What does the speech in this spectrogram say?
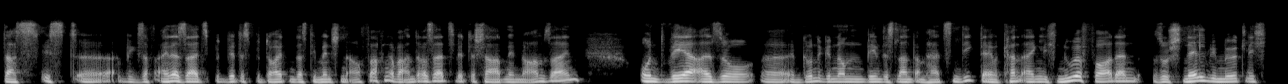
das ist, äh, wie gesagt, einerseits wird es bedeuten, dass die Menschen aufwachen, aber andererseits wird der Schaden enorm sein. Und wer also äh, im Grunde genommen, wem das Land am Herzen liegt, der kann eigentlich nur fordern, so schnell wie möglich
